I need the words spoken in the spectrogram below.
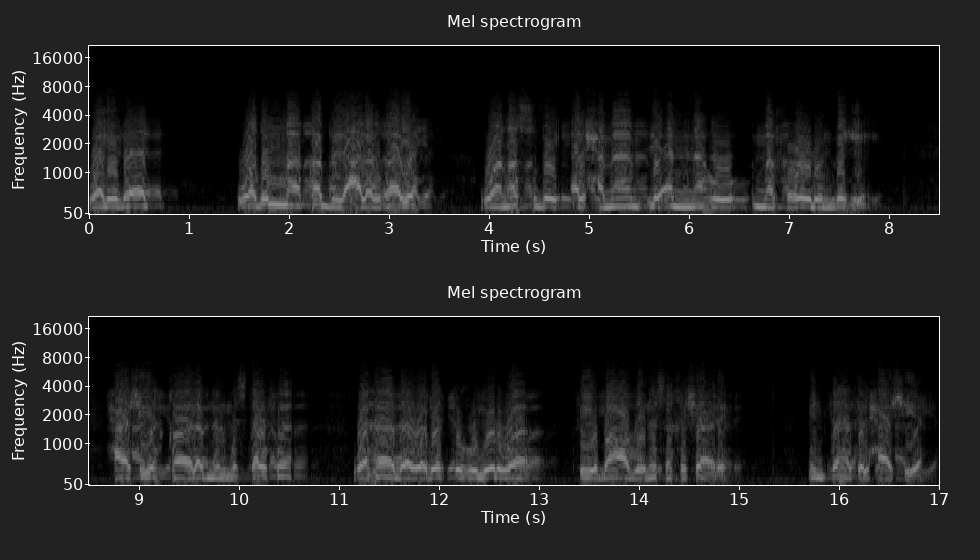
ولذلك وضم قبل على الغاية ونصب الحمام لأنه مفعول به. حاشية قال ابن المستوفى وهذا وجدته يروى في بعض نسخ شعره. انتهت الحاشية.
